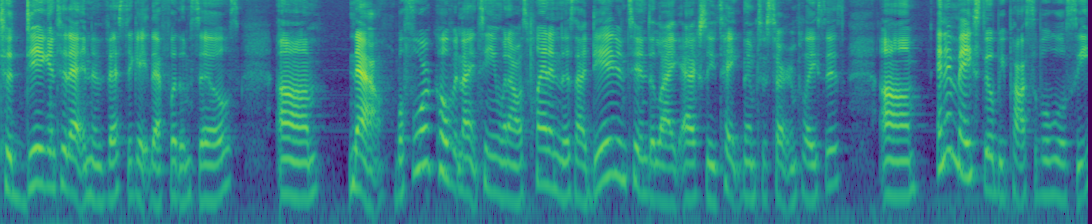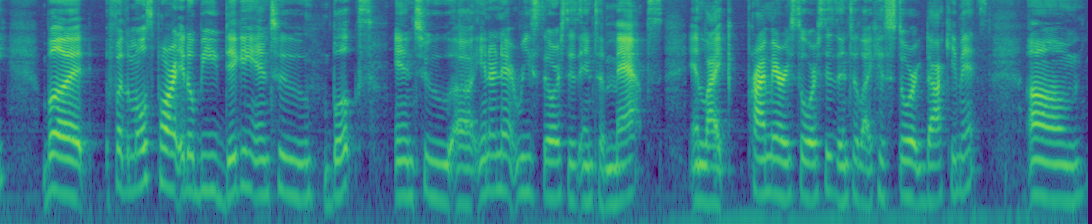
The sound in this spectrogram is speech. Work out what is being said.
to dig into that and investigate that for themselves. Um now, before COVID 19, when I was planning this, I did intend to like actually take them to certain places. Um, and it may still be possible, we'll see. But for the most part, it'll be digging into books, into uh, internet resources, into maps, and like primary sources, into like historic documents. Um,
